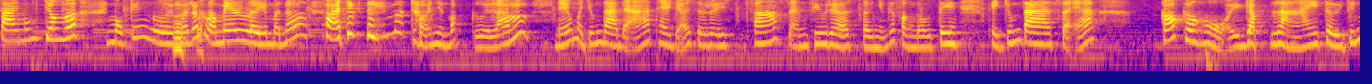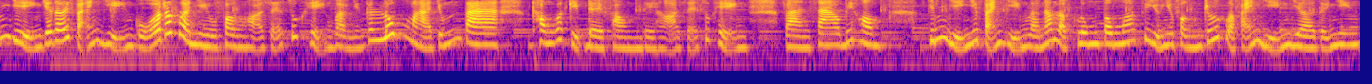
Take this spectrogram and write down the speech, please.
tay móng chân á. Một cái người mà rất là manly mà nó pha chất tím á trời nhìn mắc cười lắm. Nếu mà chúng ta đã theo dõi series Fast and Furious từ những cái phần đầu tiên thì chúng ta sẽ có cơ hội gặp lại từ chính diện cho tới phản diện của rất là nhiều phần họ sẽ xuất hiện vào những cái lúc mà chúng ta không có kịp đề phòng thì họ sẽ xuất hiện. Và sao biết không? Chính diện với phản diện là nó lật lung tung á. Ví dụ như phần trước là phản diện giờ tự nhiên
